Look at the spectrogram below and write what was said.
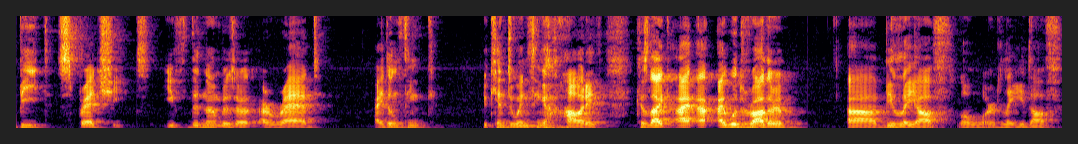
beat spreadsheets. If the numbers are, are red i don't think you can do anything about it because like I, I i would rather uh, be laid off or laid off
